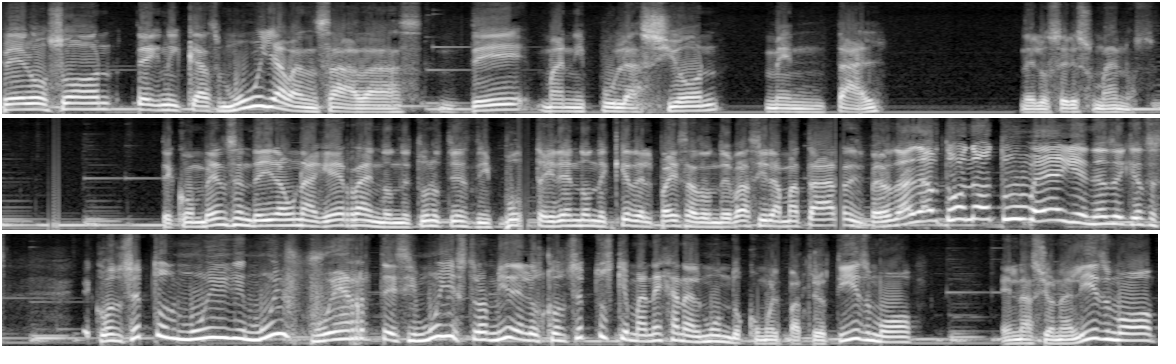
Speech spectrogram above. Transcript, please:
Pero son técnicas muy avanzadas de manipulación mental de los seres humanos. Te convencen de ir a una guerra en donde tú no tienes ni puta idea en dónde queda el país a donde vas a ir a matar. Pero tú no, tú ve y no haces. Conceptos muy, muy fuertes y muy strong. Miren, los conceptos que manejan al mundo, como el patriotismo, el nacionalismo,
